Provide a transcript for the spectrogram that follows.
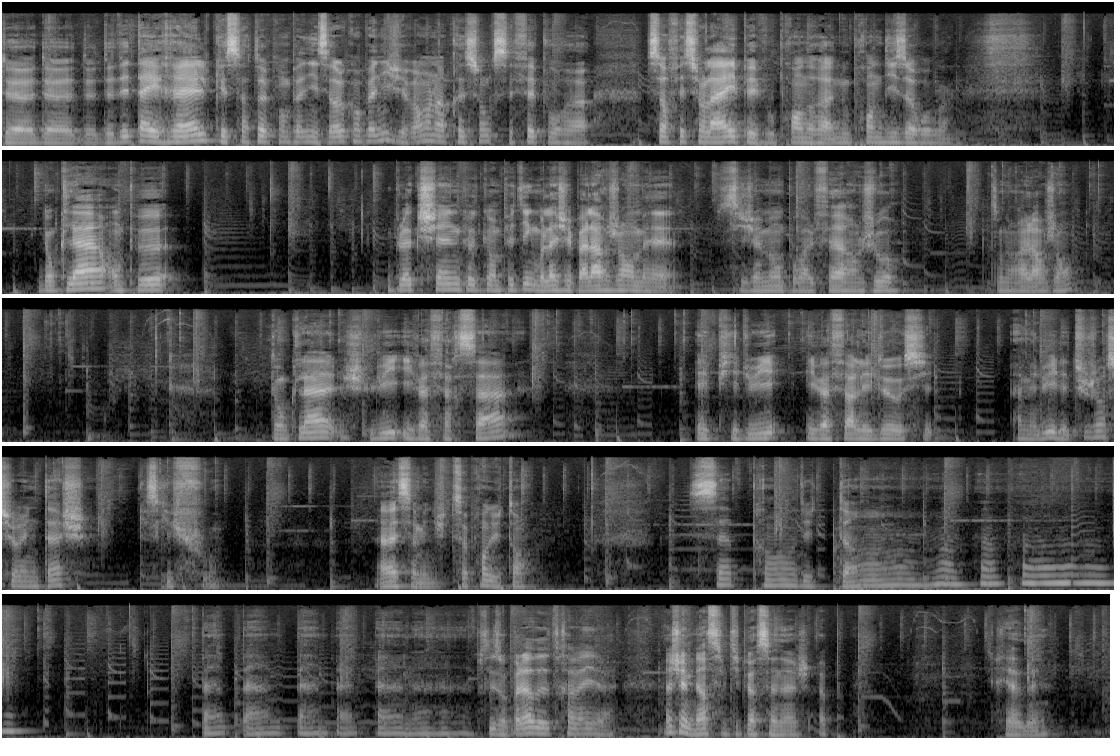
détails réels que Startup Company. Startup Company, j'ai vraiment l'impression que c'est fait pour euh, surfer sur la hype et prendre, nous prendre 10 euros. Donc là, on peut... Blockchain, cloud computing, bon là j'ai pas l'argent, mais si jamais on pourra le faire un jour, on aura l'argent. Donc là, lui, il va faire ça. Et puis lui, il va faire les deux aussi. Ah mais lui, il est toujours sur une tâche. Qu'est-ce qu'il fout? Ah ouais, ça, met du... ça prend du temps. Ça prend du temps. Ils ont pas l'air de travailler là. Ah, j'aime bien ces petits personnages. Hop. Regardez.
